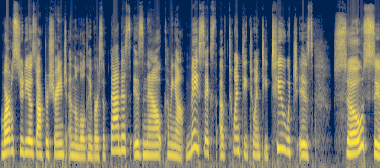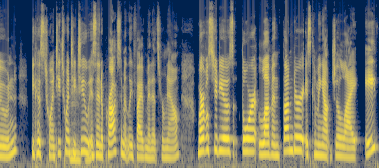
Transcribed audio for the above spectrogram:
Marvel Studios Doctor Strange and the Multiverse of Madness is now coming out May 6th of 2022, which is so soon because 2022 Mhm. is in approximately 5 minutes from now. Marvel Studios Thor Love and Thunder is coming out July 8th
